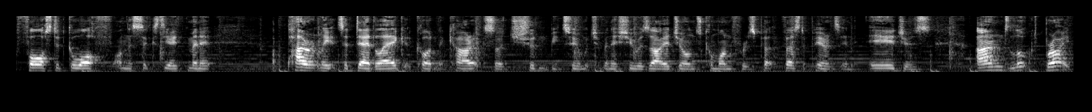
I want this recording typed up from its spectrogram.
forced to go off on the 68th minute Apparently, it's a dead leg, according to Carrick, so it shouldn't be too much of an issue. Isaiah Jones come on for his first appearance in ages and looked bright.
